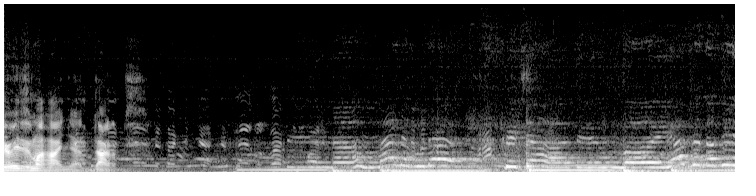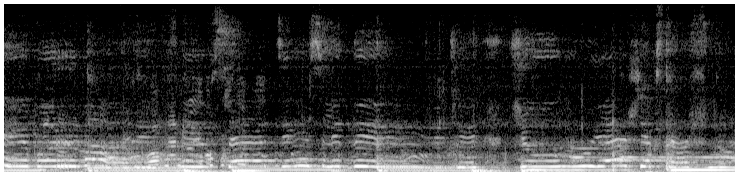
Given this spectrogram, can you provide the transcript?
Почали змагання. Дартс. На мене буде кричати, вже тобі порвати, і в серці сліди, чуєш, як страшно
